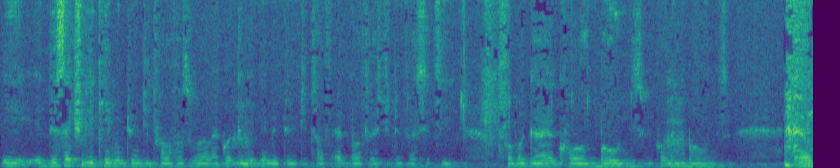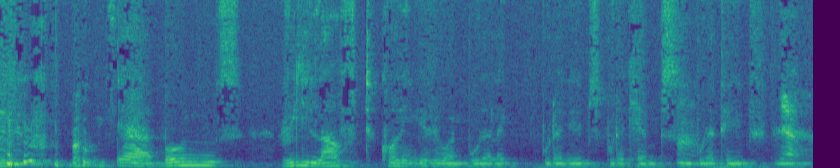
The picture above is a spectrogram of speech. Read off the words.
this actually came in 2012 as well. I got the Mm. nickname in 2012 at Northwest University from a guy called Bones. We call him Mm. Bones. And Bones. yeah, Bones really loved calling everyone Buda, like Buda Labs, Buda Camps, Mm. Buda Tapes, Yeah.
